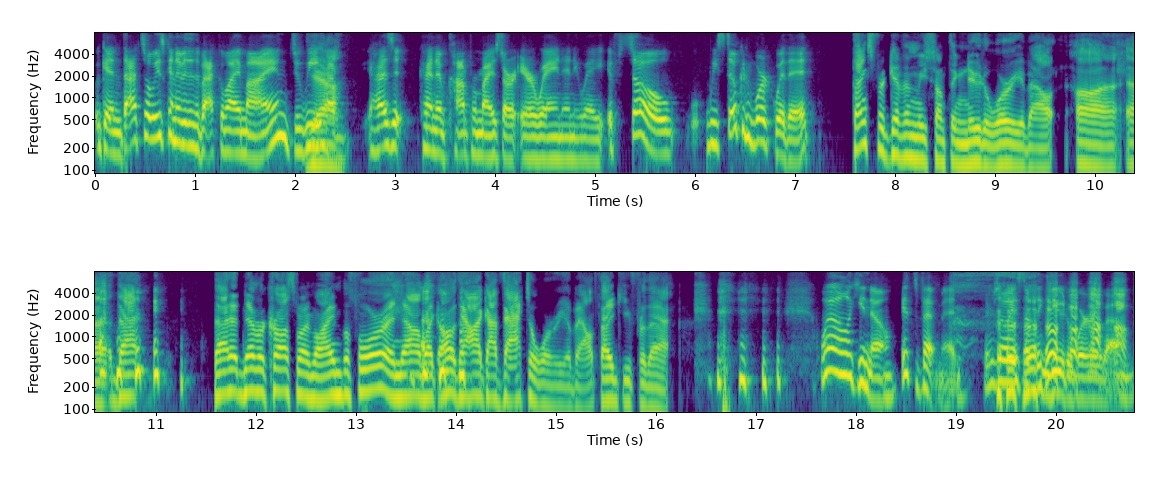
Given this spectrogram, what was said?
again, that's always kind of in the back of my mind. Do we Yeah. have has it kind of compromised our airway in any way? If so, we still can work with it. Thanks for giving me something new to worry about. Uh, uh, that that had never crossed my mind before, and now I'm like, oh, now I got that to worry about. Thank you for that. Well, you know, it's vet med. There's always something new to worry about.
